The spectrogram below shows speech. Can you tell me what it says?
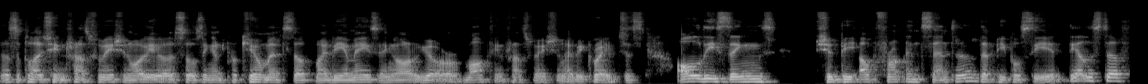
a supply chain transformation while your sourcing and procurement stuff might be amazing or your marketing transformation might be great. Just all these things should be up front and center that people see it. The other stuff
